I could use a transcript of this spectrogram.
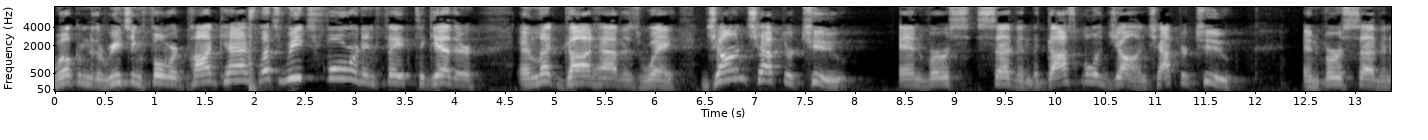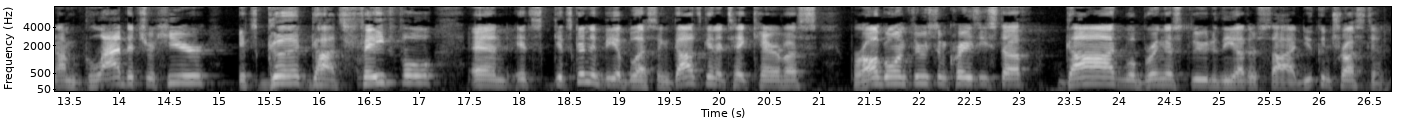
Welcome to the Reaching Forward podcast. Let's reach forward in faith together and let God have his way. John chapter 2 and verse 7. The Gospel of John chapter 2 and verse 7. I'm glad that you're here. It's good. God's faithful and it's it's going to be a blessing. God's going to take care of us. We're all going through some crazy stuff. God will bring us through to the other side. You can trust him.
